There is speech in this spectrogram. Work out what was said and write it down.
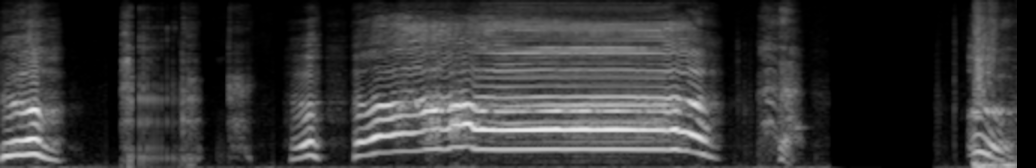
Ah! Ah! Ah! Ugh.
